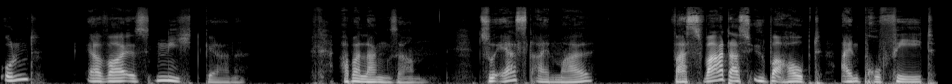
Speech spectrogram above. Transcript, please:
und er war es nicht gerne. Aber langsam. Zuerst einmal, was war das überhaupt, ein Prophet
